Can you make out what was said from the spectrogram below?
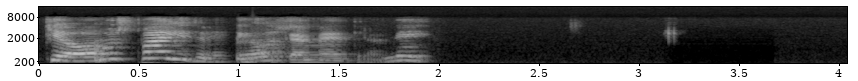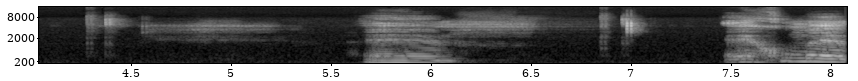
Και όμως πάλι δεν πήραν μέτρα. Ναι. Ε, έχουμε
